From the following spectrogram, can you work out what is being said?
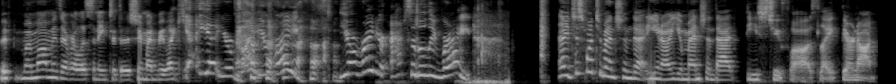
If my mom is ever listening to this, she might be like, Yeah, yeah, you're right, you're right. you're right, you're absolutely right. I just want to mention that, you know, you mentioned that these two flaws, like they're not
